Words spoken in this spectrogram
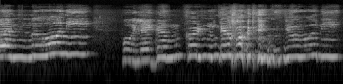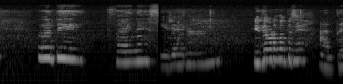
വന്നു നീ. പുലകം കൊണ്ട് പൊതിഞ്ഞു നീ. ഇത് എവിടെ അത്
